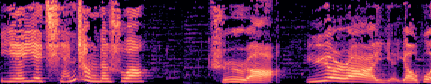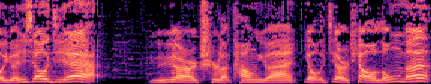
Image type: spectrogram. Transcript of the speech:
爷爷虔诚地说：“是啊，鱼儿啊也要过元宵节。鱼儿吃了汤圆，有劲儿跳龙门，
